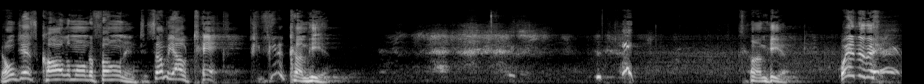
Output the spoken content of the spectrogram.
Don't just call them on the phone. And some of y'all text. You come here. Come here. Wait a minute.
